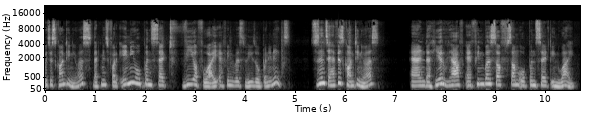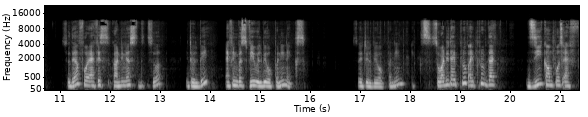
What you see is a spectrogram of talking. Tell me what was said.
which is continuous that means for any open set v of y f inverse v is open in x so since f is continuous and here we have f inverse of some open set in y so therefore f is continuous so it will be f inverse v will be open in x. So it will be open in x. So what did I prove? I proved that z compose f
